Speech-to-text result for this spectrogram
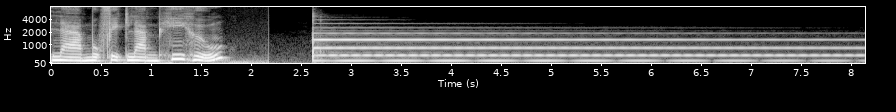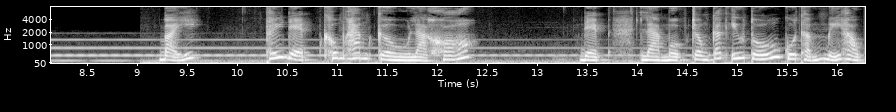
là một việc làm hy hữu. Bảy, thấy đẹp không ham cầu là khó. Đẹp là một trong các yếu tố của thẩm mỹ học.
